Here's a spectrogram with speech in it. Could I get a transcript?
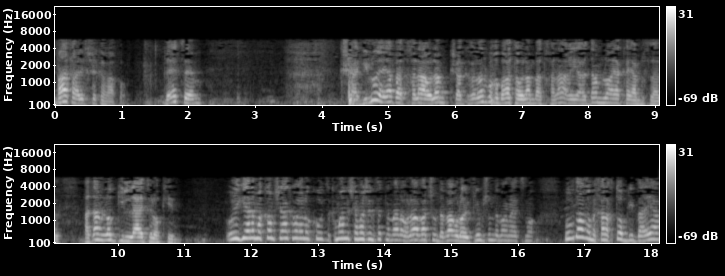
מה התהליך שקרה פה? בעצם, כשהגילוי היה בהתחלה, העולם, כשהקדוש ברוך הוא ברא את העולם בהתחלה, הרי האדם לא היה קיים בכלל. האדם לא גילה את אלוקים. הוא הגיע למקום שהיה כבר אלוקות, זה כמו הנשמה שנמצאת למעלה, הוא לא עבד שום דבר, הוא לא הפנים שום דבר מעצמו. ועובדה גם לחטוא בלי בעיה.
